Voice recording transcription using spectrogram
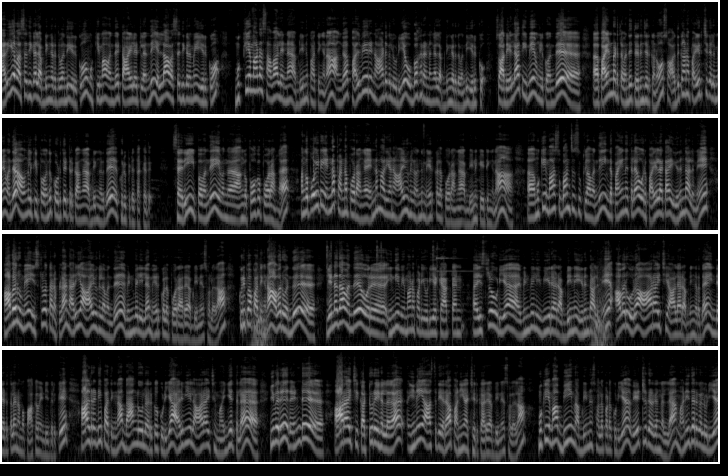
நிறைய வசதிகள் அப்படிங்கிறது வந்து இருக்கும். முக்கியமாக வந்து டாய்லெட்லேருந்து எல்லா வசதிகளுமே இருக்கும். முக்கியமான சவால் என்ன அப்படின்னு பார்த்தீங்கன்னா அங்கே பல்வேறு நாடுகளுடைய உபகரணங்கள் அப்படிங்கிறது வந்து இருக்கும். ஸோ அது எல்லாத்தையுமே அவங்களுக்கு வந்து பயன்படுத்த வந்து தெரிஞ்சிருக்கணும். ஸோ அதுக்கான பயிற்சிகளுமே வந்து அவங்களுக்கு இப்போ வந்து கொடுத்துட்ருக்காங்க அப்படிங்கிறது குறிப்பிடத்தக்கது. சரி இப்போ வந்து இவங்க அங்கே போக போகிறாங்க அங்கே போயிட்டு என்ன பண்ண போகிறாங்க என்ன மாதிரியான ஆய்வுகளை வந்து மேற்கொள்ள போகிறாங்க அப்படின்னு கேட்டிங்கன்னா முக்கியமாக சுபான்சு சுக்லா வந்து இந்த பயணத்தில் ஒரு பைலட்டாக இருந்தாலுமே அவருமே இஸ்ரோ தரப்பில் நிறைய ஆய்வுகளை வந்து விண்வெளியில் மேற்கொள்ள போகிறாரு அப்படின்னு சொல்லலாம். குறிப்பாக பார்த்தீங்கன்னா அவர் வந்து என்னதான் வந்து ஒரு இந்திய விமானப்படையுடைய கேப்டன் இஸ்ரோவுடைய விண்வெளி வீரர் அப்படின்னு இருந்தாலுமே அவர் ஒரு ஆராய்ச்சியாளர் அப்படிங்கிறத இந்த இடத்துல நம்ம பார்க்க வேண்டியது இருக்குது ஆல்ரெடி பார்த்தீங்கன்னா பெங்களூரில் இருக்கக்கூடிய அறிவியல் ஆராய்ச்சி சமயத்தில் இவர் ரெண்டு ஆராய்ச்சி கட்டுரைகளில் இணைய ஆசிரியராக பணியாற்றியிருக்காரு அப்படின்னு சொல்லலாம். முக்கியமாக பீம் அப்படின்னு சொல்லப்படக்கூடிய வேற்று கிரகங்களில் மனிதர்களுடைய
